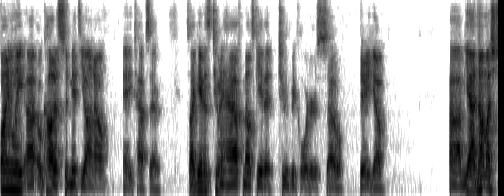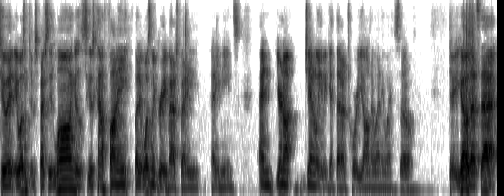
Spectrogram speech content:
Finally, uh, Okada submits Yano and he taps out. So I gave this two and a half. Meltz gave it two and three quarters. So there you go. Um, yeah, not much to it. It wasn't especially long. It was, it was kind of funny, but it wasn't a great match by any any means. And you're not generally going to get that out of Toru Yano anyway. So there you go. That's that.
